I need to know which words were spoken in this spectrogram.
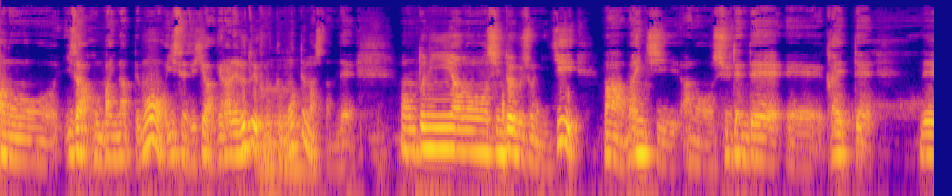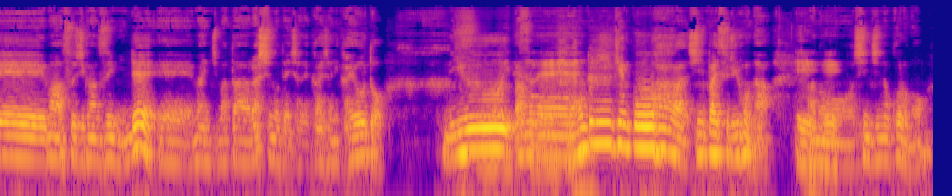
あの、いざ本番になってもいい成績が上げられるという感覚を持ってましたんで、まあ、本当にあの、しんどい部署に行き、まあ毎日あの、終電で、えー帰って、で、まあ数時間睡眠で、えー毎日またラッシュの電車で会社に通うと。いうであの、本当に健康を母が心配するような、ええあええ。の、新人の頃の、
